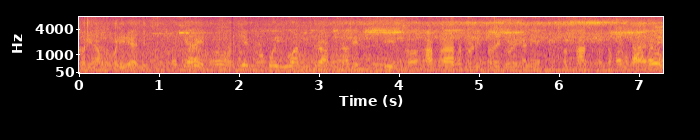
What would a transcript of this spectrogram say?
પરિણામો મળી રહ્યા છે. અત્યારે હજી એક કોઈ યુવાન મિત્ર આપણી સાથે આ સત્રની સાથે જોડાઈ અને ખાસ તમારું નામ અને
